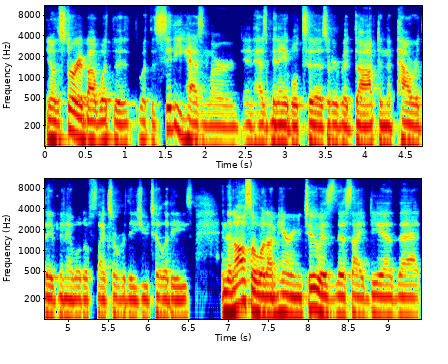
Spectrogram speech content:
you know the story about what the what the city has learned and has been able to sort of adopt and the power they've been able to flex over these utilities. And then also what i'm hearing too is this idea that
